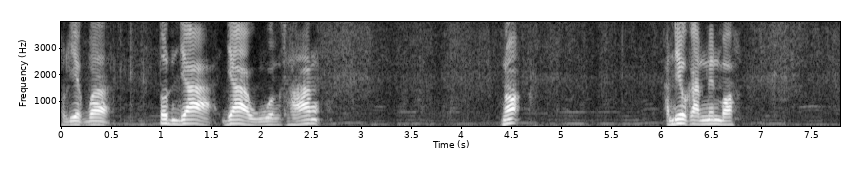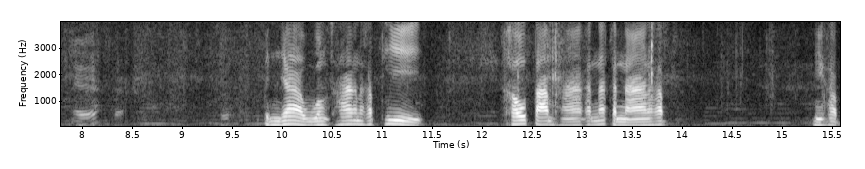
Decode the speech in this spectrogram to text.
เขาเรียกว่า ต้นหญ้าหญ้าหวงช้าง เนาะอันเดียวกันเป็นบ่เออเป็นหญ้าวัวงช้างนะครับ ที่เขาตามหากันนักกันหนานะครับ นี่ครับ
